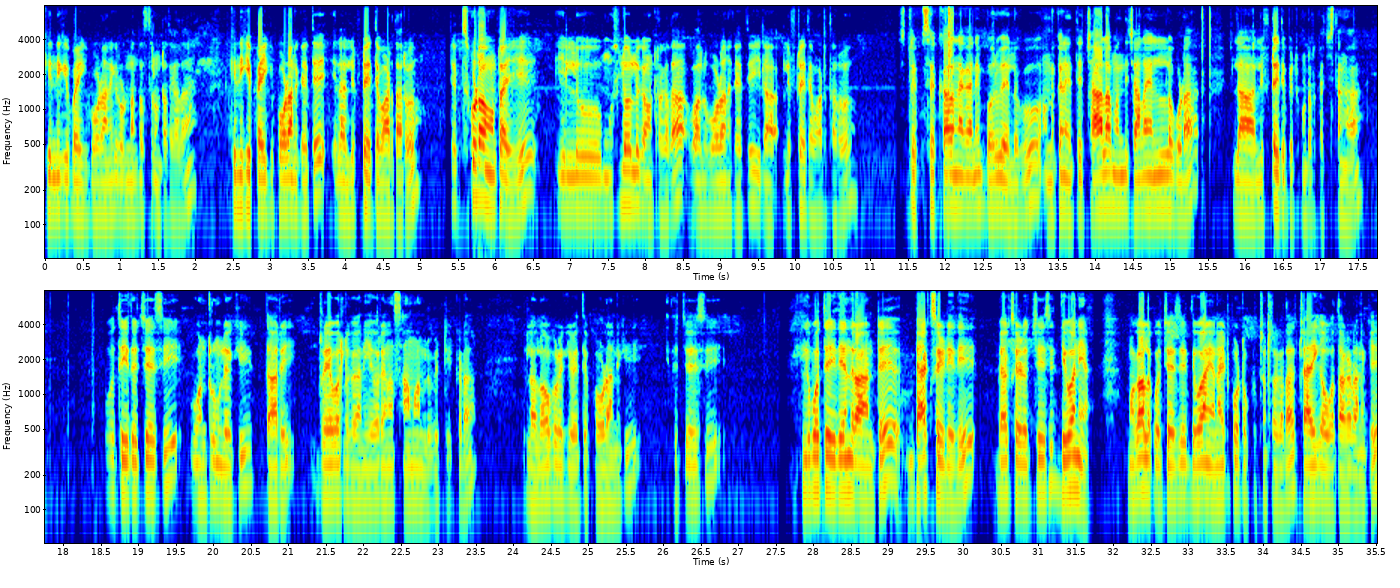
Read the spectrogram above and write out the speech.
కిందికి పైకి పోవడానికి రెండు అంతస్తులు ఉంటుంది కదా. కిందికి పైకి పోవడానికి అయితే ఇలా లిఫ్ట్ అయితే వాడతారు. స్టెప్స్ కూడా ఉంటాయి. వీళ్ళు ముసలోళ్ళుగా ఉంటారు కదా వాళ్ళు పోవడానికైతే ఇలా లిఫ్ట్ అయితే వాడతారు. స్టెప్స్ ఎక్కాలన్నా కానీ బరువు వెళ్ళకు అందుకని అయితే చాలామంది చాలా ఇళ్ళలో కూడా ఇలా లిఫ్ట్ అయితే పెట్టుకుంటారు ఖచ్చితంగా. పోతే ఇది వచ్చేసి వన్ రూమ్లోకి దారి డ్రైవర్లు కానీ ఎవరైనా సామాన్లు పెట్టి ఇక్కడ ఇలా లోపలికి అయితే పోవడానికి ఇది వచ్చేసి ఇకపోతే ఇదేంద్రా అంటే బ్యాక్ సైడ్ ఇది. బ్యాక్ సైడ్ వచ్చేసి దివానియా. మగాళ్ళకు వచ్చేసి దివానియా. నైట్ పూట కూర్చుంటారు కదా ఛాయ్గా ఓ తాగడానికి.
